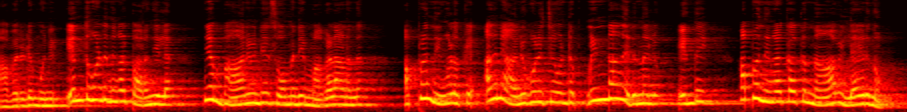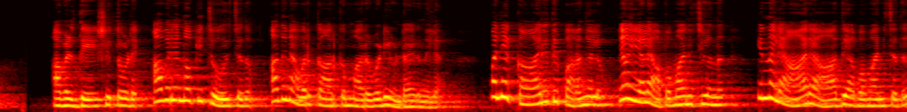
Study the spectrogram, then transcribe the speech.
അവരുടെ മുന്നിൽ എന്തുകൊണ്ട് നിങ്ങൾ പറഞ്ഞില്ല? ഞാൻ ഭാനുവിന്റെയും സോമന്റെയും മകളാണെന്ന്. അപ്പോൾ നിങ്ങളൊക്കെ അതിനെ അനുകൂലിച്ചുകൊണ്ട് മിണ്ടാതിരുന്നല്ലോ. എന്തേ? അപ്പോൾ നിങ്ങൾക്കാർക്ക് നാവില്ലായിരുന്നോ? അവൾ ദേഷ്യത്തോടെ അവരെ നോക്കി ചോദിച്ചതും അതിനവർക്കാർക്കും മറുപടി ഉണ്ടായിരുന്നില്ല. വലിയ കാര്യത്തിൽ പറഞ്ഞല്ലോ ഞാൻ ഇയാളെ അപമാനിച്ചുവെന്ന്. ഇന്നലെ ആരാ ആദ്യം അപമാനിച്ചത്?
